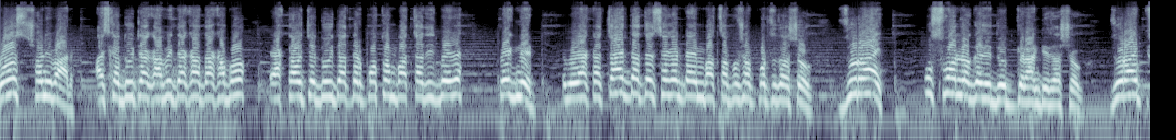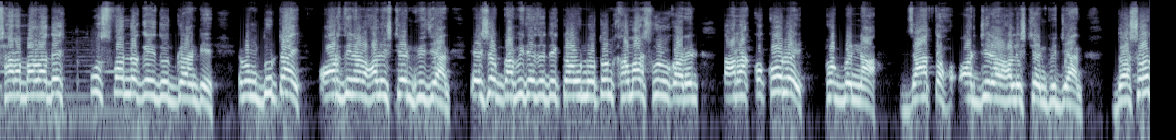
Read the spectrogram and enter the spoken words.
রোজ শনিবার। আজকে দুইটা গাভী দেখা দেখাবো। একটা হচ্ছে দুই দাঁতের প্রথম বাচ্চা দিবে প্রেগনেন্ট এবং একটা চার দাঁতের সেকেন্ড টাইম বাচ্চা প্রসব করছে দর্শক। জোড়াই পুষ্পান্ন কেজি দুধ গ্যারান্টি দর্শক। জোড়াই সারা বাংলাদেশ পুষ্পান্ন কেজি দুধ গ্যারান্টি এবং দুটাই অরিজিনাল হলিস্টেন ফিজিয়ান এইসব গাভীতে যদি কেউ নতুন খামার শুরু করেন, তারা কখনোই ঠকবেন না। জাত অরিজিনাল হলিস্টেন ফিজিয়ান দর্শক,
